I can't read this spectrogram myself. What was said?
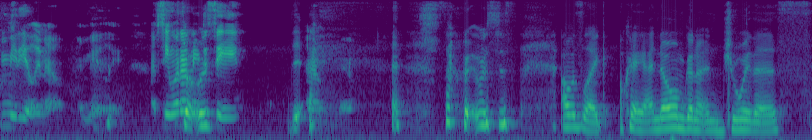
Immediately, no. Immediately. I've seen what So I need was- to see. yeah. I don't care. so it was just i was like okay i know i'm gonna enjoy this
